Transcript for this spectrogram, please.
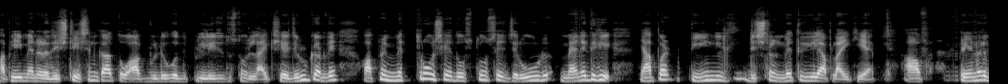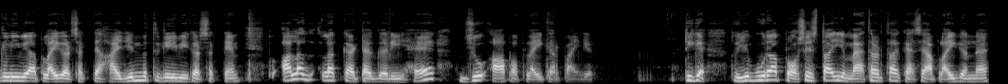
अभी मैंने रजिस्ट्रेशन का तो आप वीडियो को प्लीज़ दोस्तों लाइक शेयर ज़रूर कर दें। अपने मित्रों से, दोस्तों से ज़रूर, मैंने देखी, यहाँ पर तीन डिजिटल मित्र के लिए अप्लाई किया है। आप ट्रेनर के लिए भी अप्लाई कर सकते हैं हाइजीन मित्र के लिए भी कर सकते हैं। तो अलग अलग कैटेगरी है जो आप अप्लाई कर पाएँगे। ठीक है? तो ये पूरा प्रोसेस था, ये मेथड था कैसे अप्लाई करना है।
